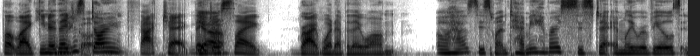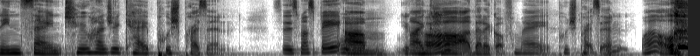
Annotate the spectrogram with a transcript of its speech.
but like, you know, Oh they just God. don't fact check. They Yeah. just like write whatever they want. oh, how's this one? Tammy Hembrow's sister Emily reveals an insane 200k push present. So this must be um my car? car? that I got for my push present. Well,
